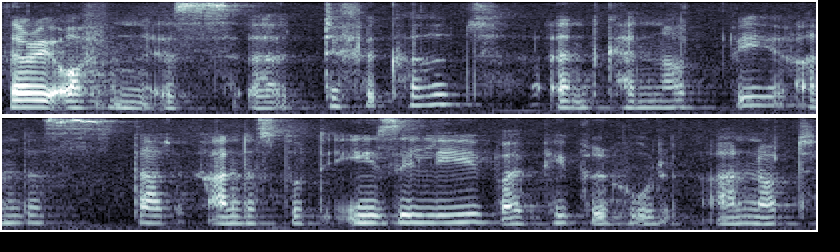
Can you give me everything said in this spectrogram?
very often is uh, difficult and cannot be understood, understood easily by people who are not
